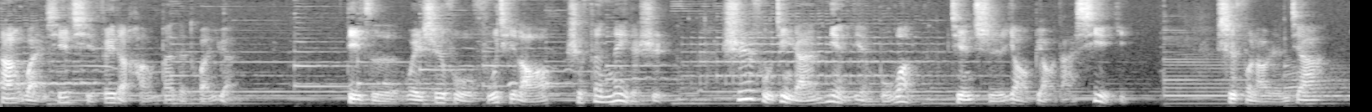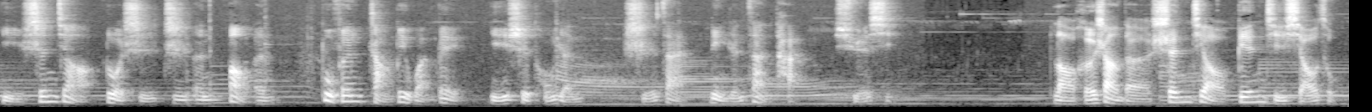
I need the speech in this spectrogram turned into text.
搭晚些起飞的航班的团员。弟子为师傅扶其劳是分内的事，师傅竟然念念不忘，坚持要表达谢意。师傅老人家以身教落实知恩报恩，不分长辈晚辈，一视同仁，实在令人赞叹学习。老和尚的身教编辑小组。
